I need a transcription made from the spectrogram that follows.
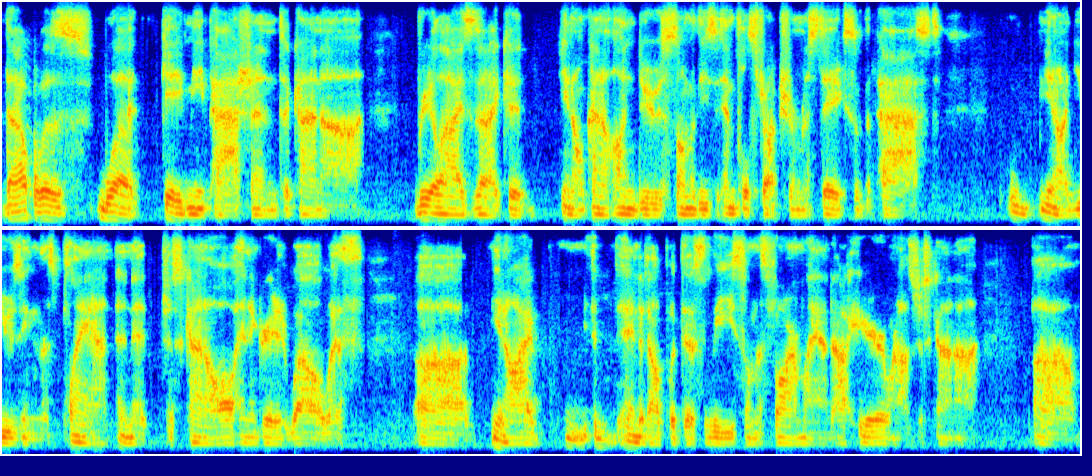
that was what gave me passion to kind of realize that I could, you know, kind of undo some of these infrastructure mistakes of the past, you know, using this plant. And it just kind of all integrated well with, uh, you know, I ended up with this lease on this farmland out here when I was just kind of, um,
